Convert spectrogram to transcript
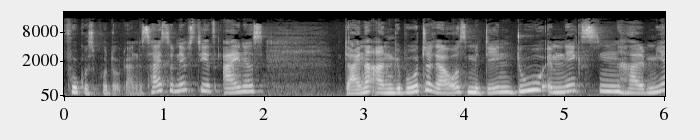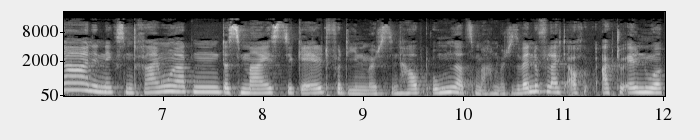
Fokusprodukt an. Das heißt, du nimmst dir jetzt eines deiner Angebote raus, mit denen du im nächsten halben Jahr, in den nächsten drei Monaten das meiste Geld verdienen möchtest, den Hauptumsatz machen möchtest. Wenn du vielleicht auch aktuell nur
